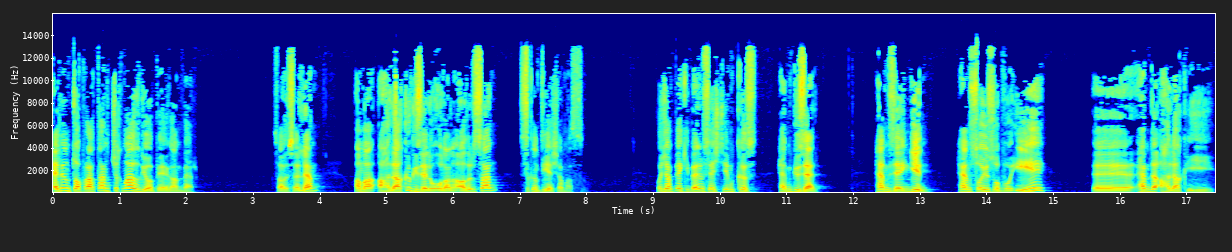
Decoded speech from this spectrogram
elin topraktan çıkmaz diyor peygamber. Sallallahu aleyhi ve sellem. Ama ahlakı güzeli olanı alırsan sıkıntı yaşamazsın. Hocam peki benim seçtiğim kız hem güzel, hem zengin, hem soyu sopu iyi, e, hem de ahlakı iyi.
